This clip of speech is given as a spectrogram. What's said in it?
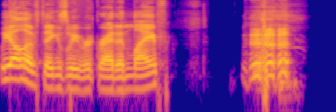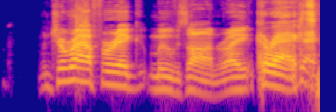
we all have things we regret in life. Girafarig moves on, right? Correct. Okay.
